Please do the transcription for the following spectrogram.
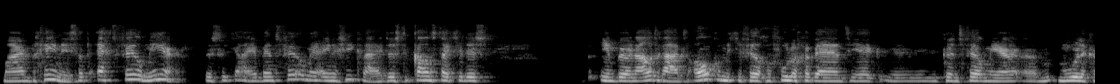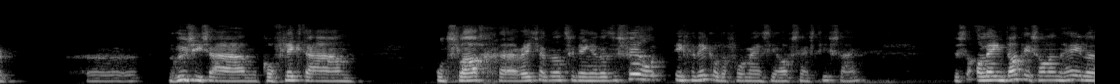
Maar in het begin is dat echt veel meer. Dus ja, je bent veel meer energie kwijt. Dus de kans dat je dus in burn-out raakt, ook omdat je veel gevoeliger bent, je, je, kunt veel meer uh, moeilijke ruzies aan, conflicten aan, ontslag, uh, weet je, dat soort dingen. Dat is veel ingewikkelder voor mensen die hoogsensitief zijn. Dus alleen dat is al een, hele,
